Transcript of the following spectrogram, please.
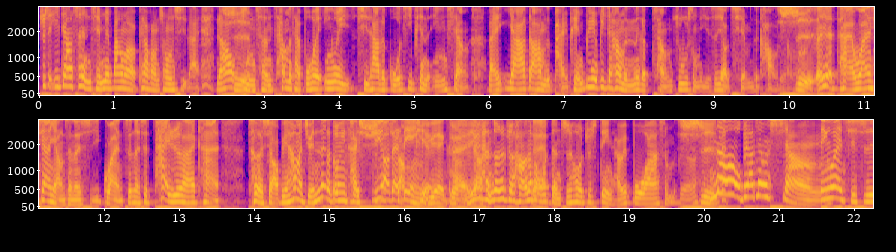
就是一定要趁前面帮他们把票房冲起来，然后影城他们才不会因为其他的国际片的影响来压到他们的排片，因为毕竟他们那个场租什么也是要钱的考量。是，而且台湾现在养成的习惯真的是太热爱看特效片，他们觉得那个东西才需要在电影院看，因为很多人就觉得好，那么我等之后就是电影才会播啊什么的。是，no，不要这样想，因为其实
